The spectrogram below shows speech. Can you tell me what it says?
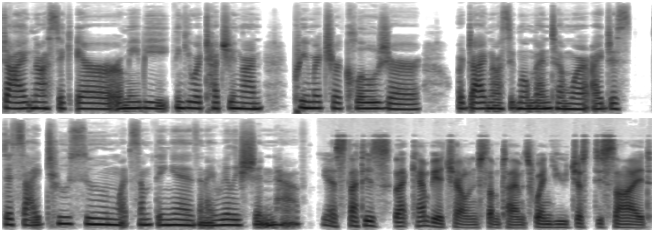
diagnostic error, or maybe I think you were touching on premature closure or diagnostic momentum, where I just decide too soon what something is and I really shouldn't have. Yes, that is that can be a challenge sometimes when you just decide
